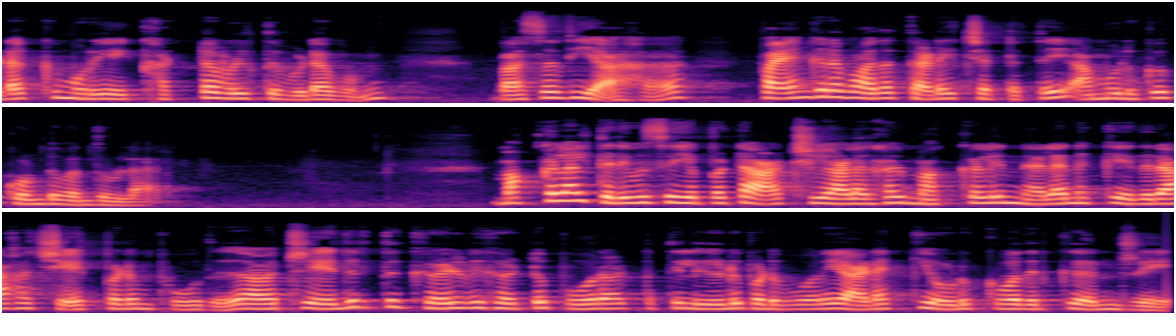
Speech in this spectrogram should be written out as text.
அடக்குமுறையை கட்டவிழ்த்து விடவும் வசதியாக பயங்கரவாத தடை சட்டத்தை அமுலுக்கு கொண்டு வந்துள்ளார். மக்களால் தெரிவு செய்யப்பட்ட ஆட்சியாளர்கள் மக்களின் நலனுக்கு எதிராக செயற்படும் போது அவற்றை எதிர்த்து கேள்வி கேட்டு போராட்டத்தில் ஈடுபடுவோரை அடக்கி ஒடுக்குவதற்கு என்றே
